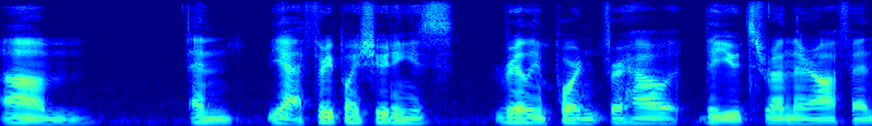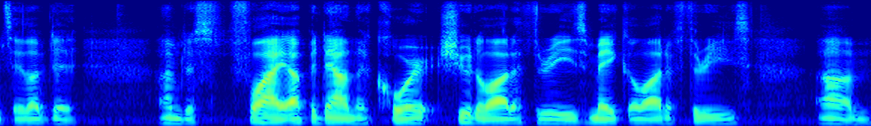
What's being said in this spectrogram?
Um, and yeah, three point shooting is really important for how the Utes run their offense. They love to um, just fly up and down the court, shoot a lot of threes, make a lot of threes. Um,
